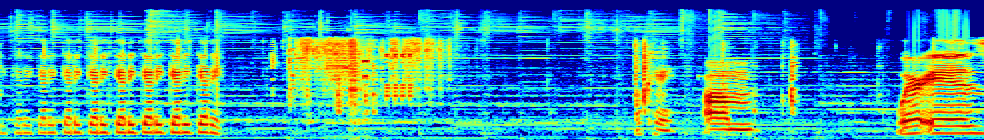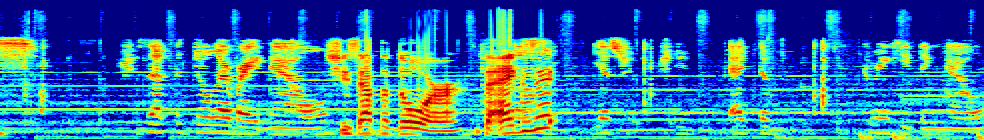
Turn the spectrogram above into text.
it, get it, get it, get it, get it, get it, get it, get it, get it. Okay, um, where is, She's at the door right now. she's at the door. The exit? Yes, she's at the drinky thing now.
